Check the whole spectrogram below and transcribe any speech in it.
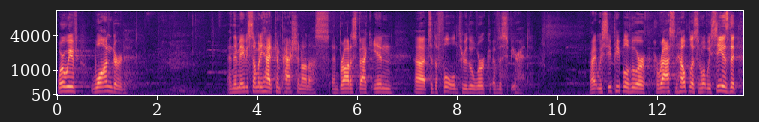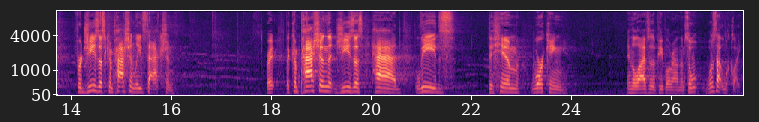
where we've wandered. And then maybe somebody had compassion on us and brought us back in uh, to the fold through the work of the Spirit. Right? We see people who are harassed and helpless, and what we see is that for Jesus, compassion leads to action. Right? The compassion that Jesus had leads to him working in the lives of the people around them. So, what does that look like?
